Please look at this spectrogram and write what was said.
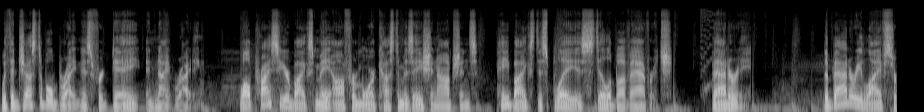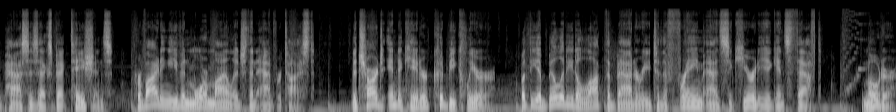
with adjustable brightness for day and night riding. While pricier bikes may offer more customization options, Heybike's display is still above average. Battery The battery life surpasses expectations, providing even more mileage than advertised. The charge indicator could be clearer, but the ability to lock the battery to the frame adds security against theft. Motor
